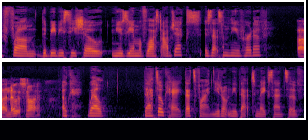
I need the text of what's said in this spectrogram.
from the BBC show Museum of Lost Objects. Is that something you've heard of? Uh, no, it's not. Okay, well, that's okay. That's fine. You don't need that to make sense of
